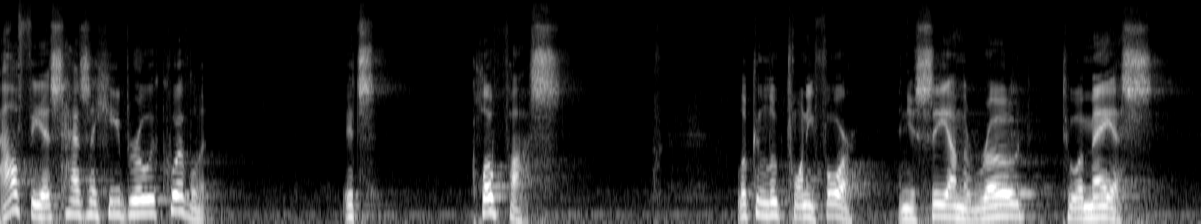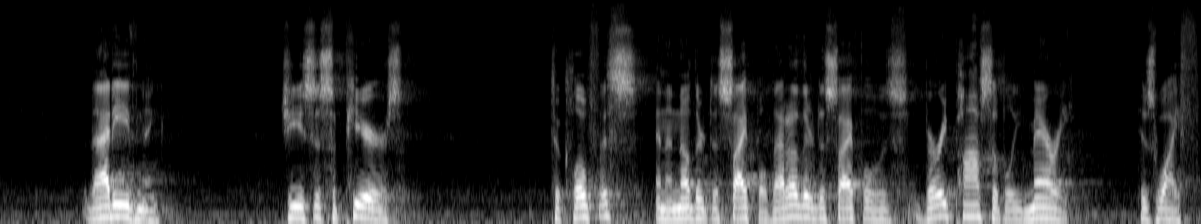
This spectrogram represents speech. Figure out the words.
Alphaeus has a Hebrew equivalent. It's Clopas. Look in Luke 24, and you see on the road to Emmaus that evening, Jesus appears to Clopas and another disciple. That other disciple was very possibly Mary, his wife.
